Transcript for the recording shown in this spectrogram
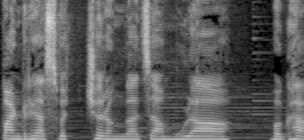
पांढऱ्या स्वच्छ रंगाचा मुळा. बघा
